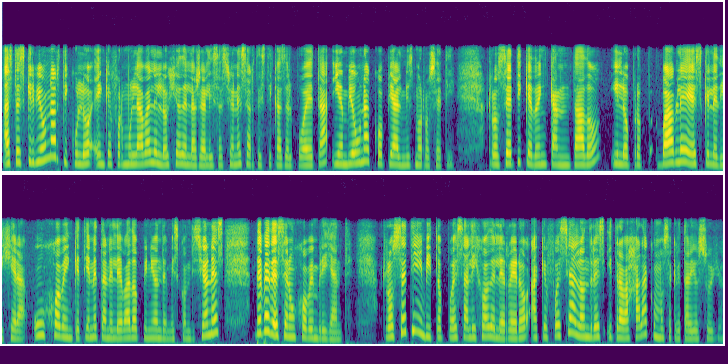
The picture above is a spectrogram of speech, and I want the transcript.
Hasta escribió un artículo en que formulaba el elogio de las realizaciones artísticas del poeta y envió una copia al mismo Rossetti. Rossetti quedó encantado y lo probable es que le dijera, un joven que tiene tan elevada opinión de mis condiciones debe de ser un joven brillante. Rossetti invitó pues al hijo del herrero a que fuese a Londres y trabajara como secretario suyo.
